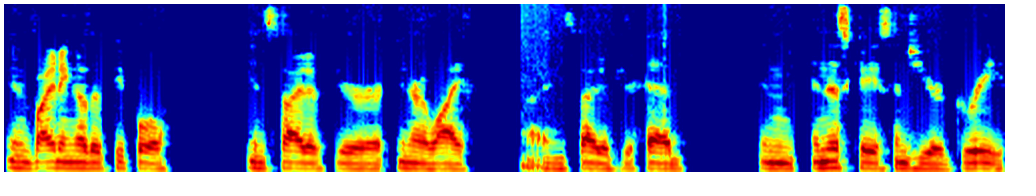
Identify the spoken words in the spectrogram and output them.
inviting other people inside of your inner life, uh, inside of your head, in in this case, into your grief.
